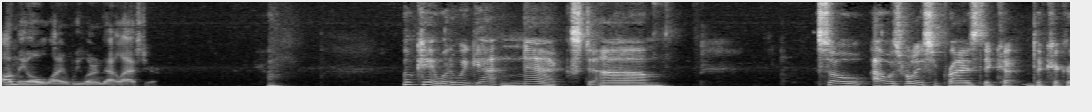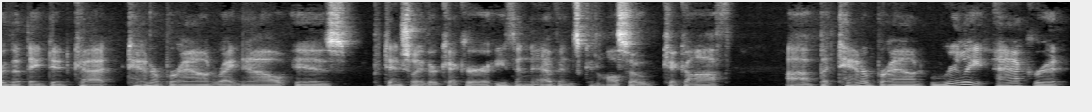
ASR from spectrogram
on the O line. We learned that last year. Okay, what do we got next? Um, so I was really surprised they cut the kicker that they did cut. Tanner Brown right now is potentially their kicker. Ethan Evans can also kick off. Uh, but Tanner Brown, really accurate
